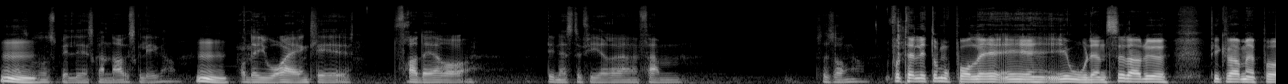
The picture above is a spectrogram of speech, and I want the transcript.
Mm. Som spiller i skandinaviske ligaen. Mm. Og det gjorde jeg egentlig fra der og de neste fire-fem sesongene. Fortell litt om oppholdet i, i, i Odense, der du fikk være med på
